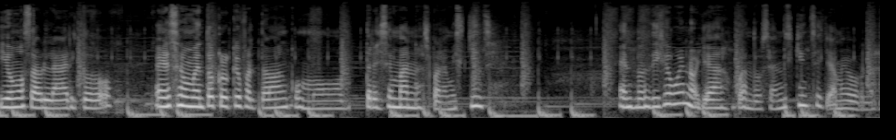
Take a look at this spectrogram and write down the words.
íbamos a hablar y todo. En ese momento creo que faltaban como tres semanas para mis 15. Entonces dije, bueno, ya cuando sean mis 15 ya me voy a hablar.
